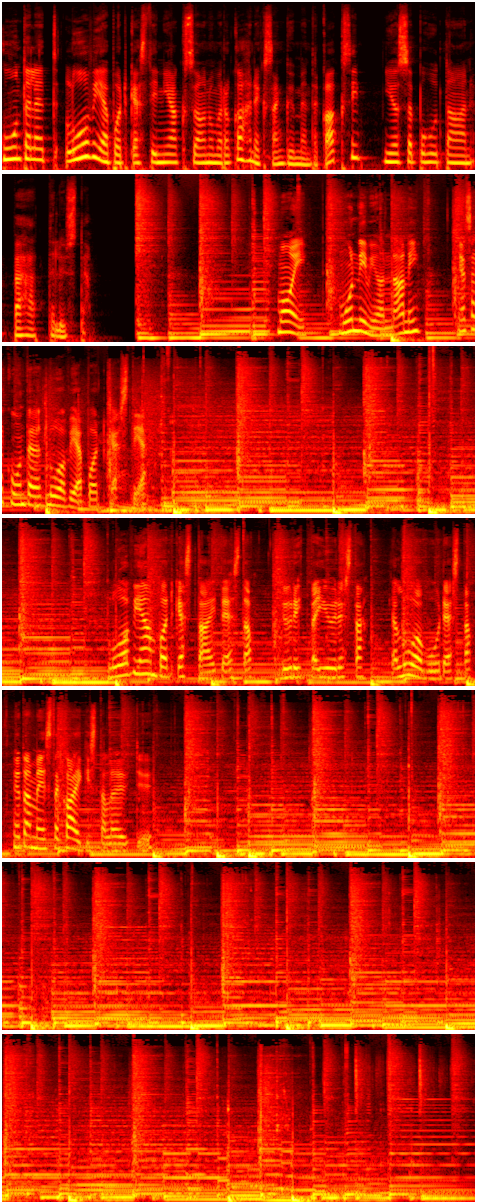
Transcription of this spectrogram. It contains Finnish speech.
Kuuntelet Luovia podcastin jaksoa numero 82, jossa puhutaan vähättelystä. Moi, mun nimi on Nani ja sä kuuntelet Luovia podcastia. Luovia on podcast taiteesta, yrittäjyydestä ja luovuudesta, jota meistä kaikista löytyy –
